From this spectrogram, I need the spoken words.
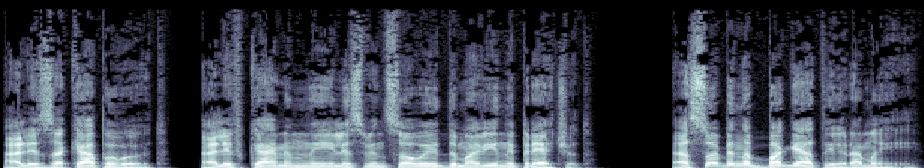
Али закапывают, али в каменные или свинцовые домовины прячут. Особенно богатые ромеи.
